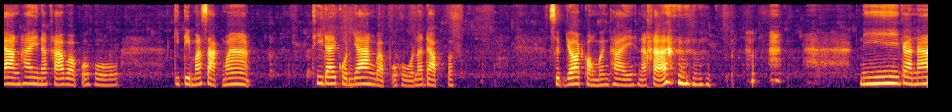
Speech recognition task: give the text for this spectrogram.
ย่างให้นะคะแบบโอ้โห กิติมศักดิ์มาก ที่ได้คนย่างแบบโอ้โห ระดับแบบสุดยอดของเมืองไทยนะคะ นี่ค่ะน่า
